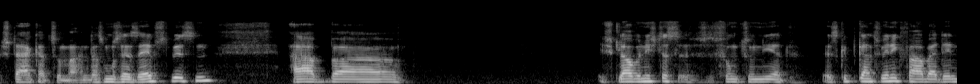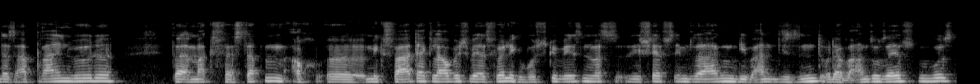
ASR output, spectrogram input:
stärker zu machen. Das muss er selbst wissen, aber ich glaube nicht, dass es funktioniert. Es gibt ganz wenig Fahrer, bei denen das abprallen würde. Bei Max Verstappen, auch äh, Mix Vater, glaube ich, wäre es völlig wurscht gewesen, was die Chefs ihm sagen. Die waren, die sind oder waren so selbstbewusst.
